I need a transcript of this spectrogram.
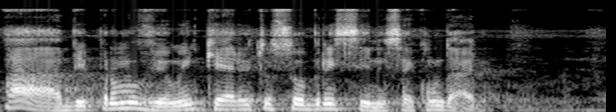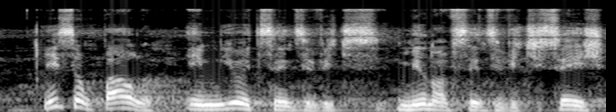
a AB promoveu um inquérito sobre o ensino secundário. Em São Paulo, em 1820, 1926,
